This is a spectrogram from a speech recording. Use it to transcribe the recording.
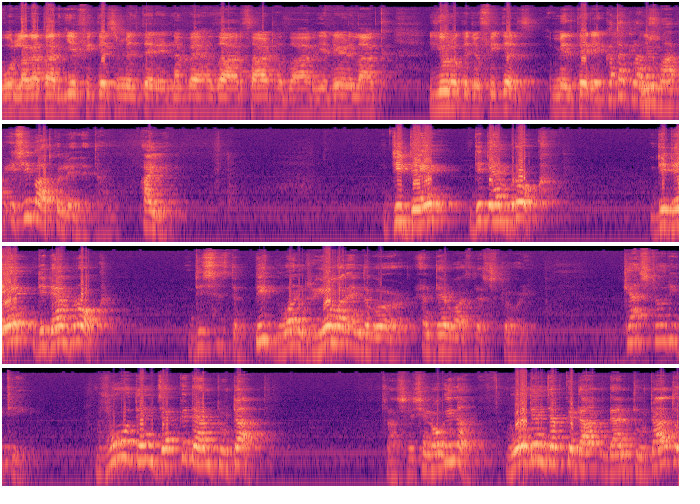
वो लगातार ये फिगर्स मिलते रहे नब्बे हज़ार साठ हज़ार या डेढ़ लाख यूरो के जो फिगर्स मिलते रहे। कथक में उस- माफ़ इसी बात को ले लेता हूँ। आइए। The day the dam broke the day the dam broke this is the big one rumour in the world and there was the story क्या स्टोरी थी? वो दिन जबकि डैम टूटा ट्रांसलेशन होगी ना? वो दिन जबकि डैम डैम टूटा तो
